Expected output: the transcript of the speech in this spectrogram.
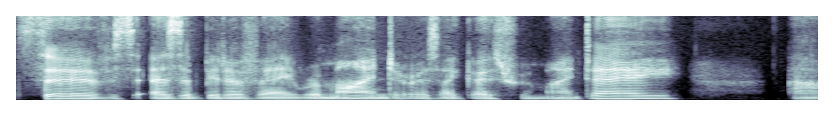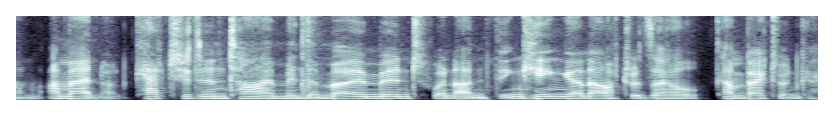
serves as a bit of a reminder as I go through my day. Um, I might not catch it in time in the moment when I'm thinking, and afterwards I'll come back to it and go,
